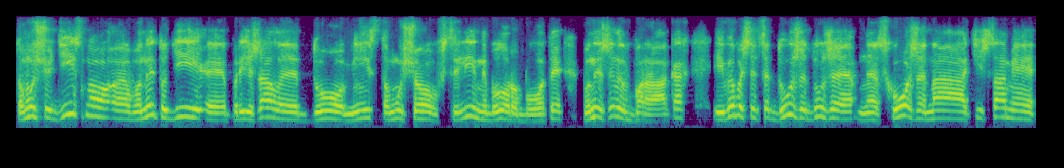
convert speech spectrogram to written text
тому що дійсно вони тоді приїжджали до міст, тому що в селі не було роботи. Вони жили в бараках, і вибачте, це дуже дуже схоже на ті ж самі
